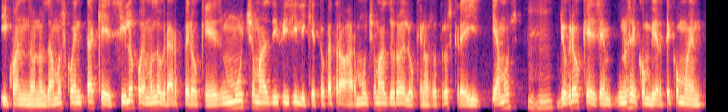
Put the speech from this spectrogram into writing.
y cuando nos damos cuenta que sí lo podemos lograr, pero que es mucho más difícil y que toca trabajar mucho más duro de lo que nosotros creíamos, yo creo que uno se convierte como en,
